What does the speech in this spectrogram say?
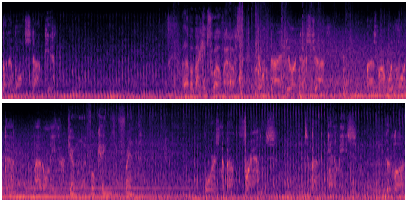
But I won't stop you. I'll have her back in 12 hours. Don't die doing this, John. Laswell wouldn't want that. I don't either. General, I thought Kate was your friend. War isn't about friends. It's about enemies. Good luck.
